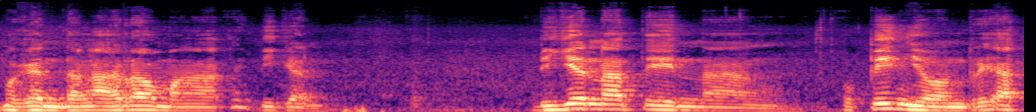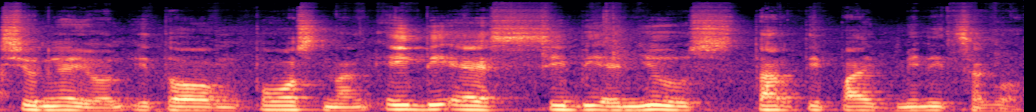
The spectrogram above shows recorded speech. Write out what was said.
Magandang araw mga kaibigan. Bigyan natin ng opinion, reaction ngayon itong post ng ABS-CBN News 35 minutes ago.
